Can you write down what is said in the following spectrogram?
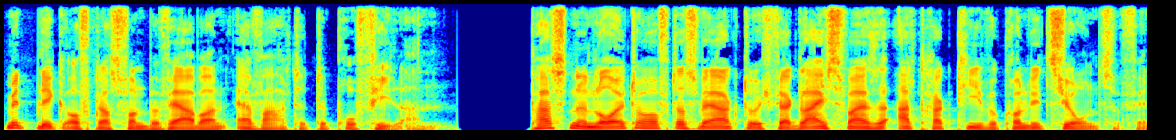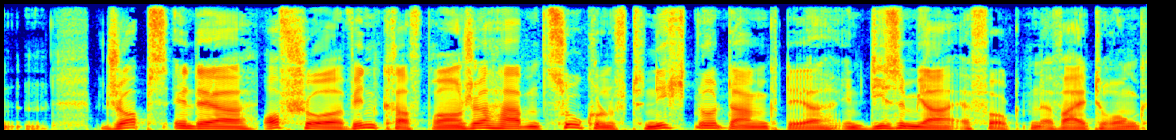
mit Blick auf das von Bewerbern erwartete Profil an. Passenden Leute hofft das Werk durch vergleichsweise attraktive Konditionen zu finden. Jobs in der Offshore-Windkraftbranche haben Zukunft nicht nur dank der in diesem Jahr erfolgten Erweiterung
